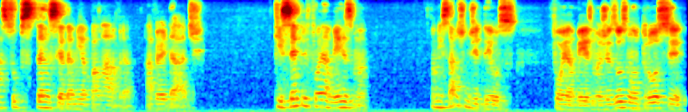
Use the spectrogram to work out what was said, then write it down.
a substância da minha palavra, a verdade, que sempre foi a mesma. A mensagem de Deus foi a mesma. Jesus não trouxe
